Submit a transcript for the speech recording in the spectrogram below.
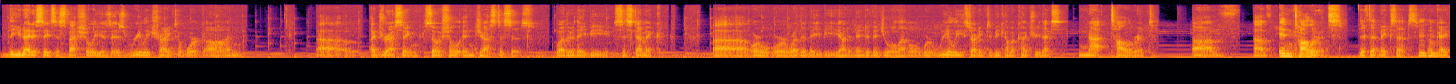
the united states especially is, is really trying to work on uh, addressing social injustices whether they be systemic uh, or, or whether they be on an individual level, we're really starting to become a country that's not tolerant of of intolerance, if that makes sense. Okay.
